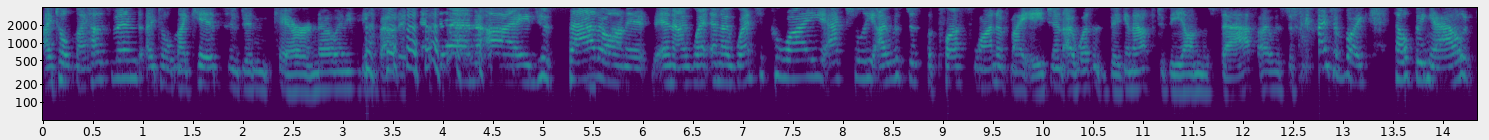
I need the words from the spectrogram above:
I told my husband, I told my kids who didn't care or know anything about it. and then I just sat on it and I went and I went to Kauai. Actually, I was just the plus one of my agent. I wasn't big enough to be on the staff. I was just kind of like helping out.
